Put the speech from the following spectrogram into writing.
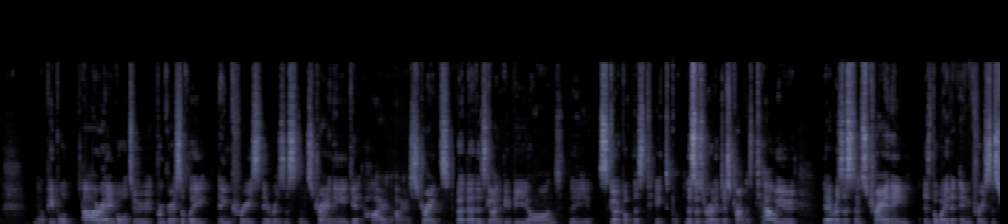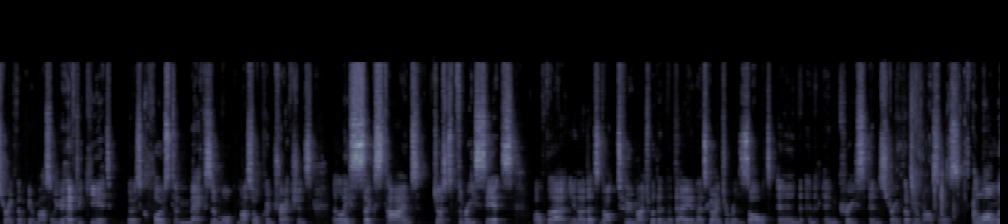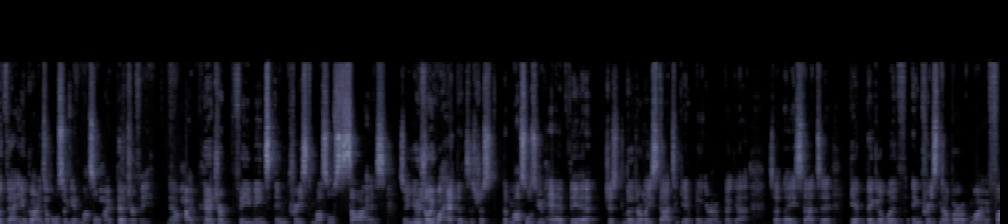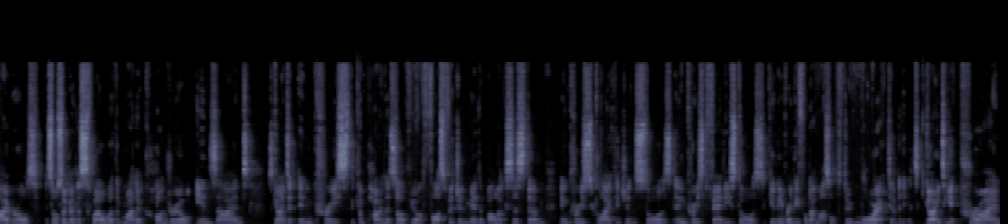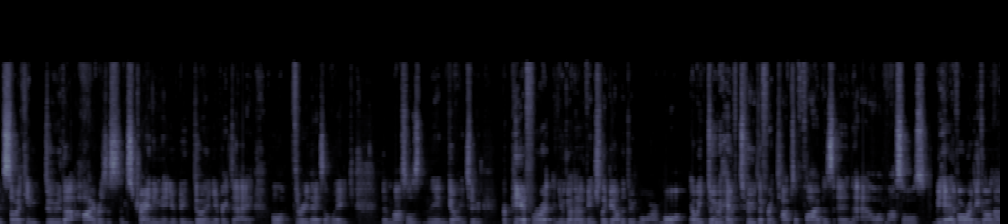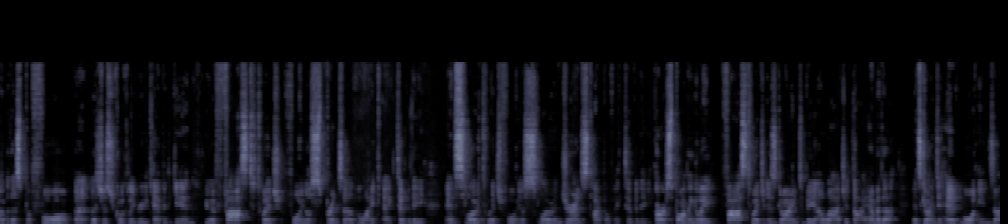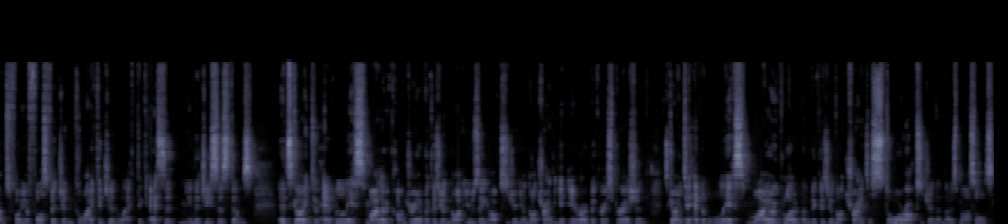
Now, people are able to progressively increase their resistance training and get higher and higher strengths, but that is going to be beyond the scope of this textbook. This is really just trying to tell you that resistance training is the way to increase the strength of your muscle. You have to get those close to maximal muscle contractions at least six times, just three sets of that. You know, that's not too much within the day, and that's going to result in an increase in strength of your muscles. Along with that, you're going to also get muscle hypertrophy. Now, hypertrophy means increased muscle size. So usually what happens is just the muscles you have there just literally start to get bigger and bigger. So they start to get bigger with increased number of myofibrils. It's also going to swell with mitochondrial enzymes it's going to increase the components of your phosphagen metabolic system, increase glycogen stores, increased fatty stores, getting ready for that muscle to do more activity. It's going to get primed so it can do that high resistance training that you've been doing every day or three days a week. The muscle's then going to prepare for it and you're going to eventually be able to do more and more. Now we do have two different types of fibers in our muscles. We have already gone over this before, but let's just quickly recap it again. You have fast twitch for your sprinter-like activity and slow twitch for your slow endurance type of activity. Correspondingly, fast twitch is going to be a larger diameter, it's going to have more enzymes for your phosphagen, glycogen, lactic acid energy systems, it's going to have less mitochondria because you're not using oxygen, you're not trying to get aerobic respiration. It's going to have less myoglobin because you're not trying to store oxygen in those muscles.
